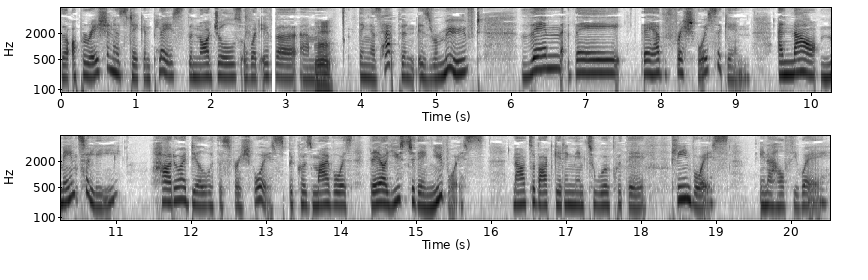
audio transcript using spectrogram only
the operation has taken place, the nodules or whatever, um, mm. thing has happened is removed, then they, they have a fresh voice again. And now mentally, how do I deal with this fresh voice? Because my voice, they are used to their new voice. Now it's about getting them to work with their clean voice in a healthy way.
